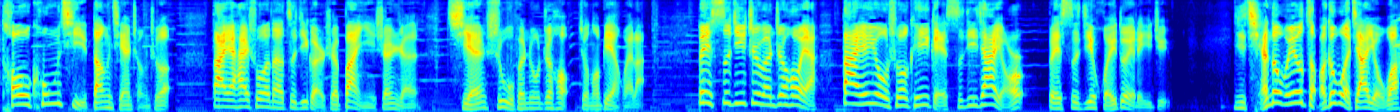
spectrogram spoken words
掏空气当钱乘车。大爷还说呢，自己个儿是半隐身人，钱十五分钟之后就能变回来。被司机质问之后呀，大爷又说可以给司机加油。被司机回怼了一句：“你钱都没有，怎么跟我加油啊？”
